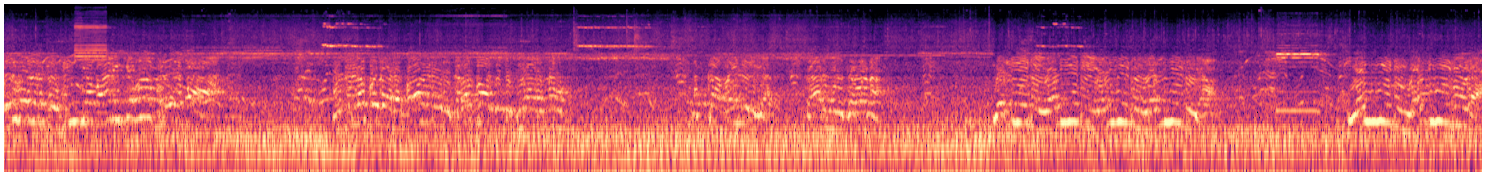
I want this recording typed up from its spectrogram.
பெறுவதற்கு சிங்க மாணிக்கமா பிரேமா முதலாவதாக பாகனூர் தலப்பாக்கட்டு பிள்ளையார் முக்கா மைல் இல்லையா? கார்மூர் கவனம் எல்ஈடி எல்ஈடி எல்ஈடி எல்ஈடியா எல்ஈடி எல்ஈடியா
